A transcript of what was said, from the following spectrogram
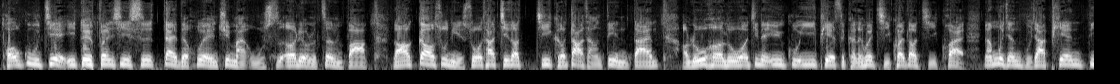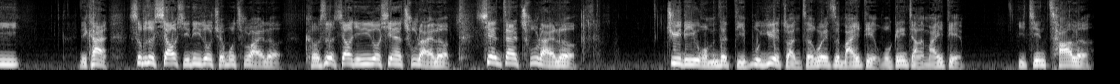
投顾界一堆分析师带着会员去买五四二六的正发，然后告诉你说他接到机壳大厂订单啊，如何如何，今年预估 EPS 可能会几块到几块，那目前股价偏低，你看是不是消息利多全部出来了？可是消息利多现在出来了，现在出来了，距离我们的底部月转折位置买点，我跟你讲的买点已经差了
